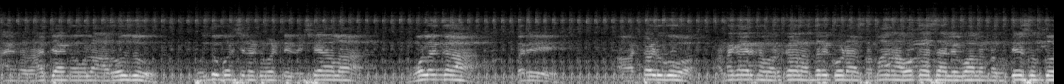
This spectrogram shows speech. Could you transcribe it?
ఆయన రాజ్యాంగంలో ఆ రోజు పొందుపరిచినటువంటి విషయాల మూలంగా మరి అట్టడుగు అణగారిన వర్గాలందరికీ కూడా సమాన అవకాశాలు ఇవ్వాలన్న ఉద్దేశంతో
